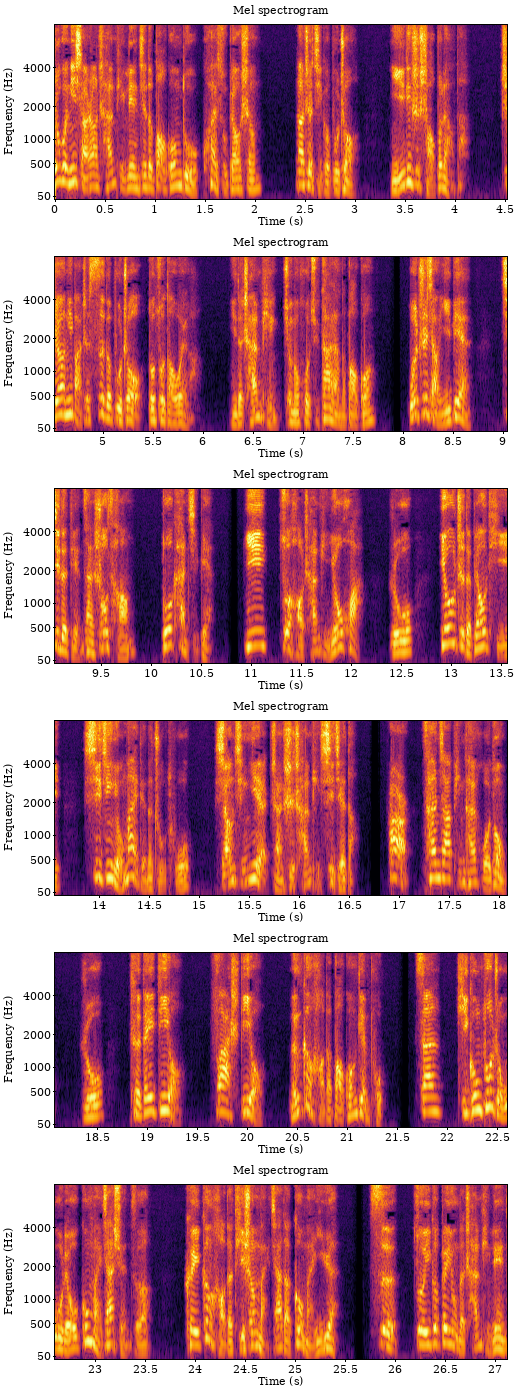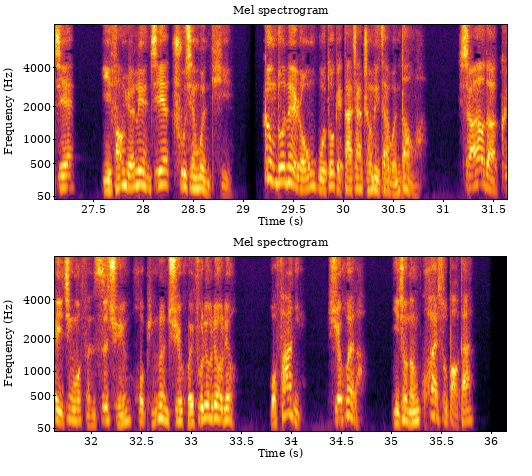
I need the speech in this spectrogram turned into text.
如果你想让产品链接的曝光度快速飙升，那这几个步骤你一定是少不了的。只要你把这四个步骤都做到位了，你的产品就能获取大量的曝光。我只讲一遍，记得点赞收藏，多看几遍。一、做好产品优化，如优质的标题、吸睛有卖点的主图、详情页展示产品细节等。二、参加平台活动，如 Today Deal、Flash Deal，能更好的曝光店铺。三、提供多种物流供买家选择，可以更好的提升买家的购买意愿。四、做一个备用的产品链接，以防原链接出现问题。更多内容我都给大家整理在文档了，想要的可以进我粉丝群或评论区回复六六六，我发你。学会了，你就能快速爆单。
